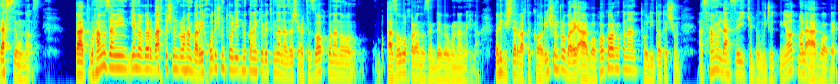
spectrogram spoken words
دست اوناست. بعد رو همون زمین یه مقدار وقتشون رو هم برای خودشون تولید می‌کنن که بتونن ازش ارتزاق کنن و غذا بخورن و زنده بمونن و اینا. ولی بیشتر وقت کاریشون رو برای ارباب ها کار می‌کنن تولیداتشون. از همون لحظه ای که به وجود میاد مال اربابه.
